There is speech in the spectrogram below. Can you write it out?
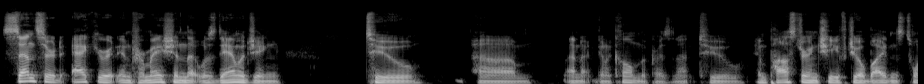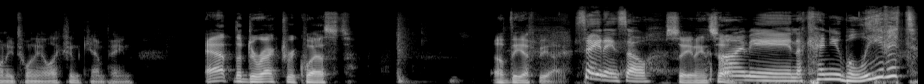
censored accurate information that was damaging to um, I'm not going to call him the president, to imposter in chief Joe Biden's 2020 election campaign at the direct request of the FBI. Say it ain't so. Say it ain't so. I mean, can you believe it?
